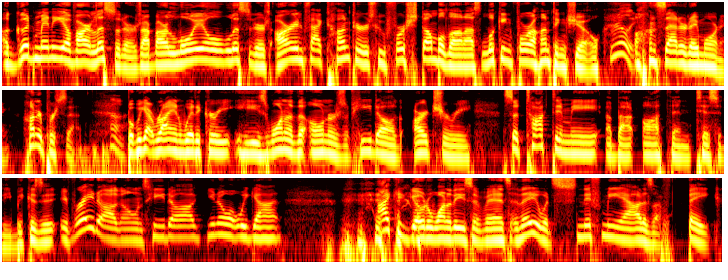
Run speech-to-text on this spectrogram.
a good many of our listeners, of our loyal listeners, are in fact hunters who first stumbled on us looking for a hunting show Really? on Saturday morning. 100%. But we got Ryan Whitaker. He's one of the owners of He Dog Archery. So talk to me about authenticity because if Ray Dog owns He Dog, you know what we got? I could go to one of these events and they would sniff me out as a fake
